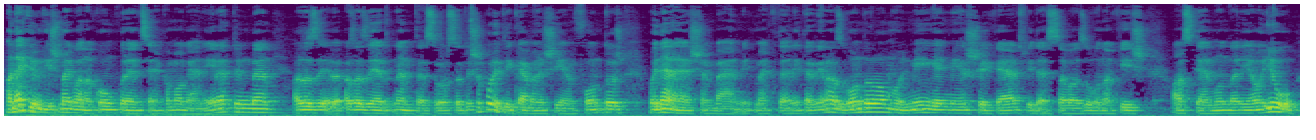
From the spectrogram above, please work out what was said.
ha nekünk is megvan a konkurenciánk a magánéletünkben, az azért, az azért nem tesz rosszat. És a politikában is ilyen fontos, hogy ne lehessen bármit megtenni. Tehát én azt gondolom, hogy még egy mérsékelt Fidesz szavazónak is azt kell mondania, hogy jó,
